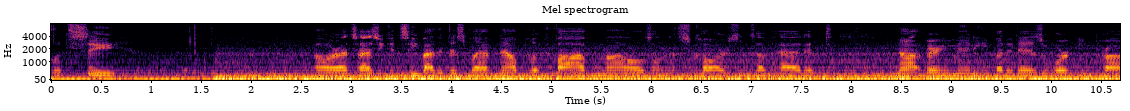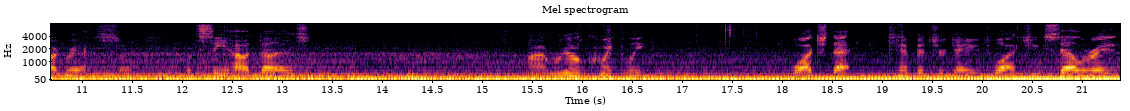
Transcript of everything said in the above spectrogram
let's see. Alright, so as you can see by the display, I've now put five miles on this car since I've had it. Not very many, but it is a work in progress. So let's see how it does. Alright, real quickly, watch that temperature gauge. Watch, you accelerate,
